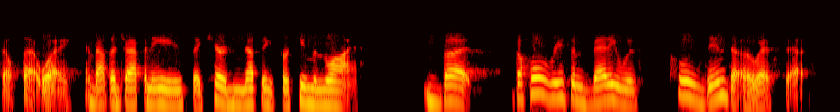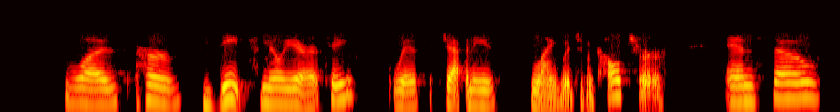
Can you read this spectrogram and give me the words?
felt that way about the Japanese. They cared nothing for human life. But the whole reason Betty was pulled into OSS was her deep familiarity with Japanese language and culture. And so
